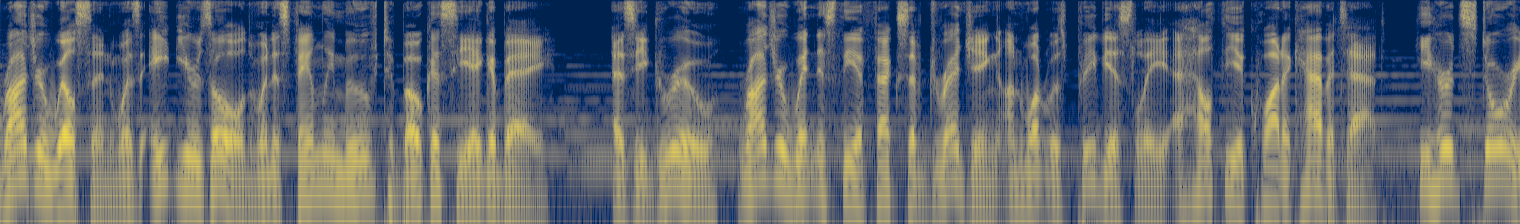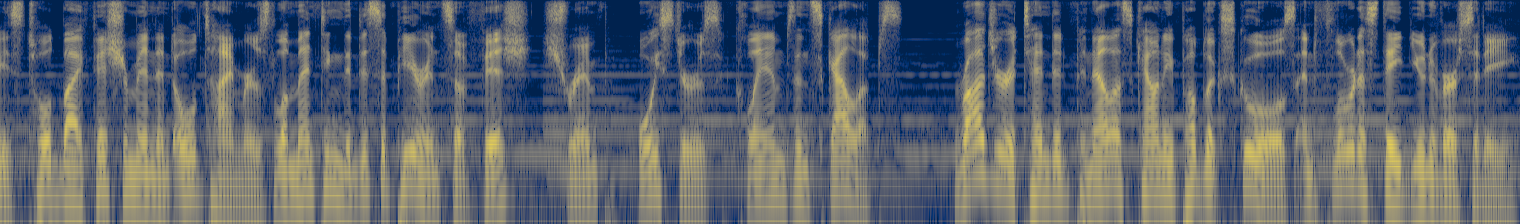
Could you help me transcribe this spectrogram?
Roger Wilson was eight years old when his family moved to Boca Ciega Bay. As he grew, Roger witnessed the effects of dredging on what was previously a healthy aquatic habitat. He heard stories told by fishermen and old-timers lamenting the disappearance of fish, shrimp, oysters, clams, and scallops. Roger attended Pinellas County Public Schools and Florida State University.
